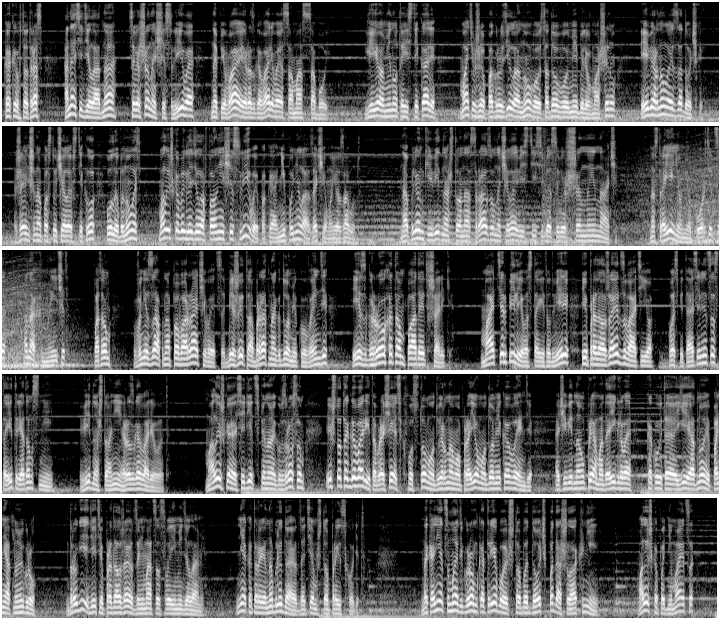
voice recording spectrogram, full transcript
Как и в тот раз, она сидела одна, совершенно счастливая, напевая и разговаривая сама с собой. Ее минуты истекали, мать уже погрузила новую садовую мебель в машину и вернулась за дочкой. Женщина постучала в стекло, улыбнулась, малышка выглядела вполне счастливой, пока не поняла, зачем ее зовут. На пленке видно, что она сразу начала вести себя совершенно иначе. Настроение у нее портится, она хнычет, потом внезапно поворачивается, бежит обратно к домику Венди и с грохотом падает в шарики. Мать терпеливо стоит у двери и продолжает звать ее. Воспитательница стоит рядом с ней. Видно, что они разговаривают. Малышка сидит спиной к взрослым и что-то говорит, обращаясь к пустому дверному проему домика Венди, очевидно упрямо доигрывая какую-то ей одной понятную игру. Другие дети продолжают заниматься своими делами. Некоторые наблюдают за тем, что происходит. Наконец, мать громко требует, чтобы дочь подошла к ней. Малышка поднимается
